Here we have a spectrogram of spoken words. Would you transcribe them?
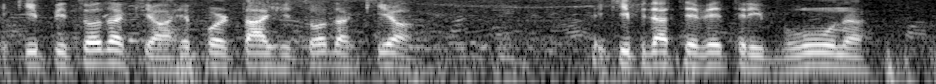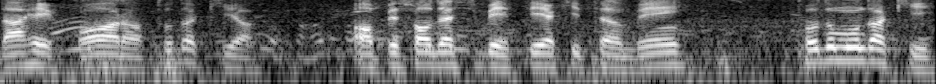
Equipe toda aqui, ó. Reportagem toda aqui, ó. Equipe da TV Tribuna, da Record, ó. Tudo aqui, ó. Ó, o pessoal do SBT aqui também. Todo mundo aqui.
